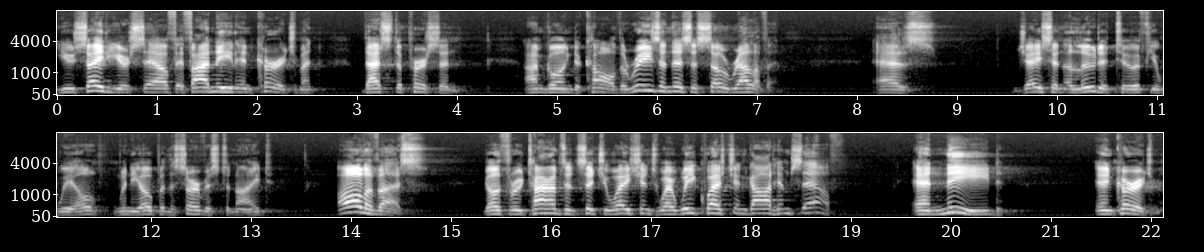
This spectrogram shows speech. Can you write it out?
you say to yourself, if I need encouragement, that's the person I'm going to call. The reason this is so relevant, as Jason alluded to, if you will, when he opened the service tonight, all of us go through times and situations where we question God Himself and need encouragement.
